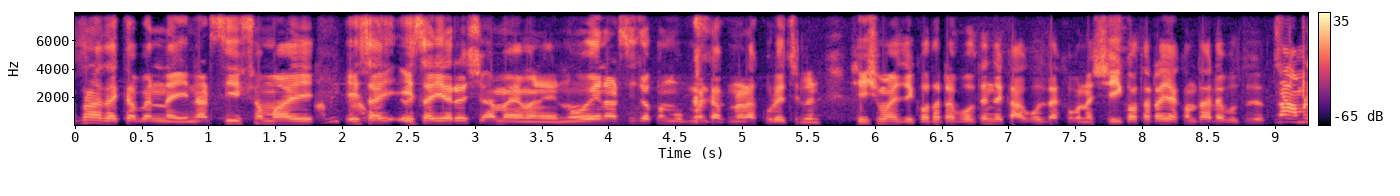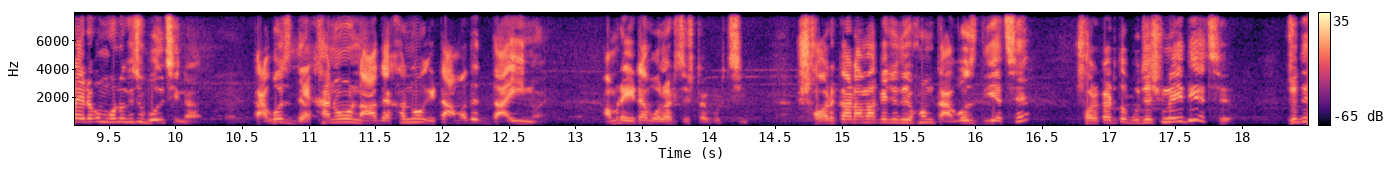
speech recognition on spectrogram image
আপনারা দেখাবেন না এনআরসি সময় এসআই এসআইআর এর মানে নো এনআরসি যখন মুভমেন্ট আপনারা করেছিলেন সেই সময় যে কথাটা বলতেন যে কাগজ দেখাবো না সেই কথাটাই এখন তাহলে বলতে যাচ্ছে না আমরা এরকম কোনো কিছু বলছি না। কাগজ দেখানো না দেখানো এটা আমাদের দায়ী নয়। আমরা এটা বলার চেষ্টা করছি। সরকার আমাকে যদি এখন কাগজ দিয়েছে সরকার তো বুঝে শুনেই দিয়েছে। যদি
